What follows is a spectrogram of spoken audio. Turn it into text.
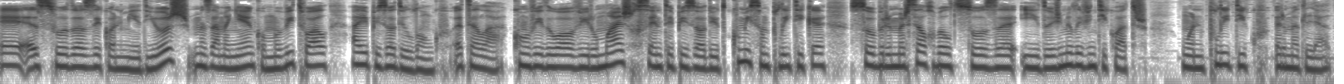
É a sua dose de economia de hoje, mas amanhã, como habitual, há episódio longo. Até lá, convido a ouvir o mais recente episódio de Comissão Política sobre Marcelo Rebelo de Souza e 2024, um ano político armadilhado.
